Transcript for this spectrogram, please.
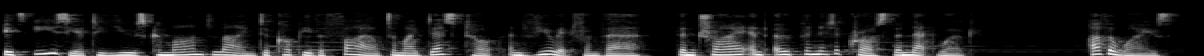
It's easier to use command line to copy the file to my desktop and view it from there, than try and open it across the network. Otherwise,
